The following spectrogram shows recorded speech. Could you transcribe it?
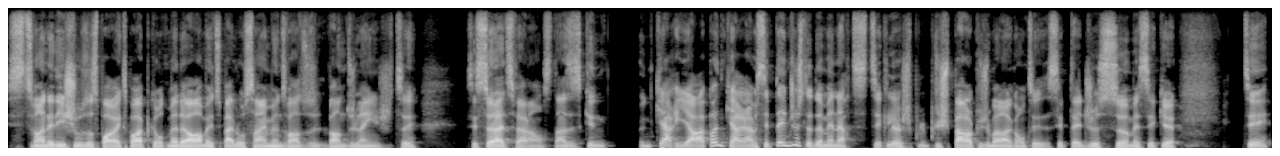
Si tu vendais des choses au sport expert puis qu'on te met dehors, mais tu peux aller au Simons vendre du, du linge. C'est ça la différence. Tandis qu'une une carrière, pas une carrière, mais c'est peut-être juste le domaine artistique. Là. Plus, plus, je parle, plus je me rends compte, c'est peut-être juste ça, mais c'est que, tu sais,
